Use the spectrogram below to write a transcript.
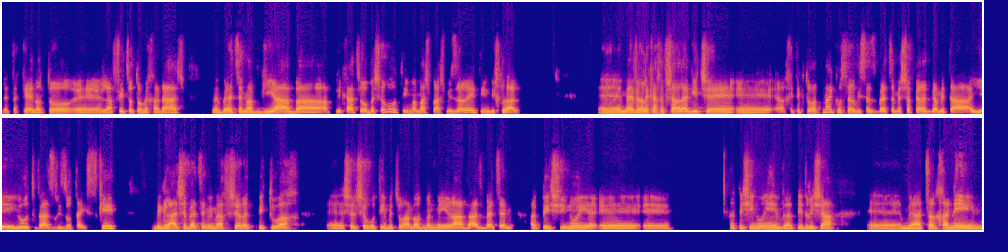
לתקן אותו, להפיץ אותו מחדש, ובעצם הפגיעה באפליקציה או בשירות היא ממש ממש מזערית, אם בכלל. אה, מעבר לכך, אפשר להגיד שארכיטקטורת microservices בעצם משפרת גם את היעילות והזריזות העסקית, בגלל שבעצם היא מאפשרת פיתוח אה, של שירותים בצורה מאוד מאוד מהירה, ואז בעצם על פי שינוי, אה, על פי שינויים ועל פי דרישה מהצרכנים,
